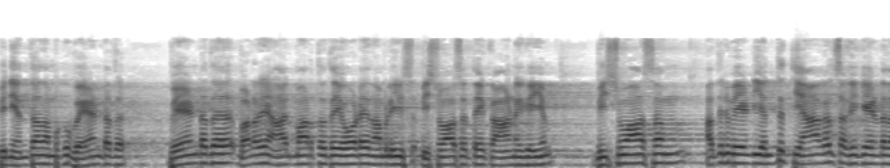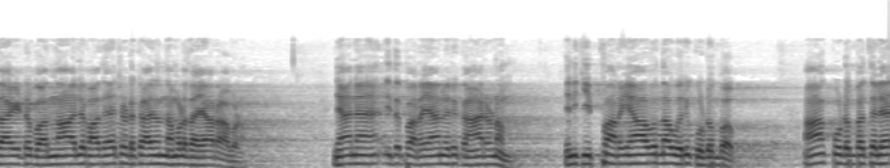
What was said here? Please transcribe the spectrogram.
പിന്നെ എന്താ നമുക്ക് വേണ്ടത്? വേണ്ടത് വളരെ ആത്മാർത്ഥതയോടെ നമ്മൾ ഈ വിശ്വാസത്തെ കാണുകയും വിശ്വാസം അതിനുവേണ്ടി എന്ത് ത്യാഗം സഹിക്കേണ്ടതായിട്ട് വന്നാലും അത് ഏറ്റെടുക്കാനും നമ്മൾ തയ്യാറാവണം. ഞാൻ ഇത് പറയാനൊരു കാരണം എനിക്കിപ്പോൾ അറിയാവുന്ന ഒരു കുടുംബം. ആ കുടുംബത്തിലെ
